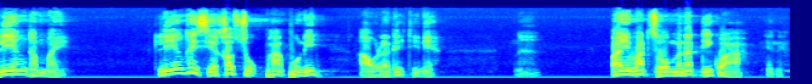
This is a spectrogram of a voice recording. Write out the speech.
เลี้ยงทำไม เลี้ยงให้เสียข้าวสุกพระพวกนี้ เอาละได้ทีเนี้ยนะไปวัดโสมนัสดีกว่าเนี่ย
